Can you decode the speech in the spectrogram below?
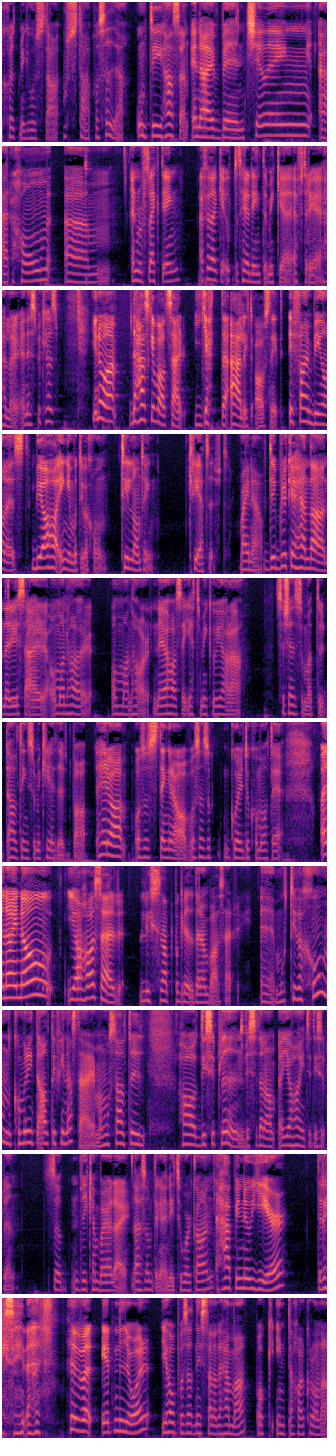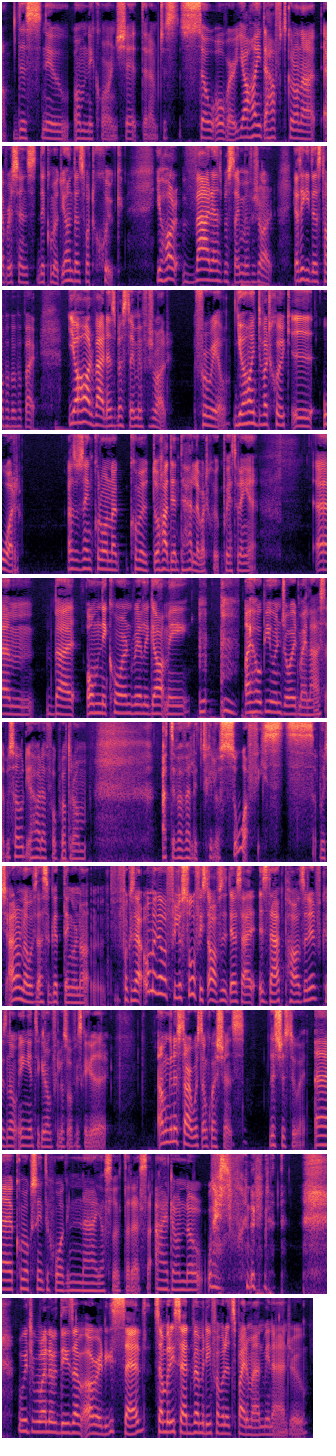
skitmycket hosta. Hosta, vad säger jag? Ont i halsen. And I've been chilling at home um, and reflecting. I feel like jag uppdaterade inte mycket efter det heller. And it's because, you know what? Det här ska vara ett så här jätteärligt avsnitt. If I'm being honest, jag har ingen motivation till någonting kreativt right now. Det brukar hända när det är så här, om man har, om man har, när jag har så här jättemycket att göra så känns det som att allting som är kreativt bara hejdå och så stänger det av och sen så går det inte att komma åt det. And I know, jag har så här, lyssnat på grejer där de bara så här, eh, motivation kommer inte alltid finnas där. Man måste alltid ha disciplin vid sidan av. Jag har inte disciplin. Så vi kan börja där. That's something I need to work on. Happy New Year. Did I say that? Hur var ert nyår? Jag hoppas att ni stannade hemma och inte har corona. This new omnicorn shit that I'm just so over. Jag har inte haft corona ever since det kom ut. Jag har inte ens varit sjuk. Jag har världens bästa immunförsvar. Jag tänker inte ens ta papper papper. Jag har världens bästa immunförsvar. For real. Jag har inte varit sjuk i år. Alltså sen corona kom ut, då hade jag inte heller varit sjuk på jättelänge. Um, but Omnicorn really got me. I hope you enjoyed my last episode. Jag hörde att folk pratade om att det var väldigt filosofiskt. Which I don't know if that's a good thing or not. Folk säger oh my god vad filosofiskt avsnitt. Jag är såhär, is that positive? Because no, ingen tycker om filosofiska grejer. I'm gonna start with some questions. Let's just do it. Uh, jag kommer också inte ihåg när jag slutade, så I don't know which one of, which one of these I've already said. Somebody said, vem är din favorit Spiderman? Mina Andrew.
